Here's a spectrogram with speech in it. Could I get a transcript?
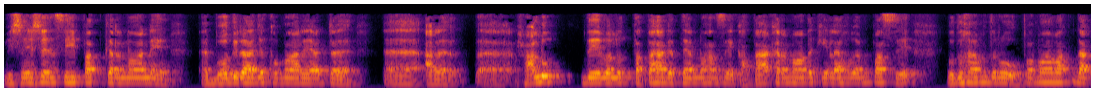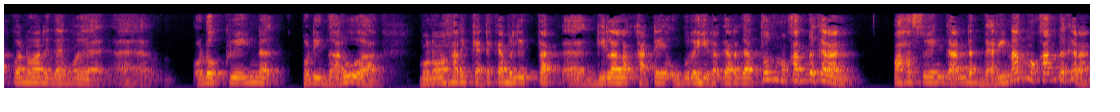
විශේෂයෙන් සිහිපත් කරනවානේ බෝධිරාජ කුමාරයාට අර රළු දේවලුත් තථාගතයන් වහන්සේ කතා කරනවාද කියලා අහුවන් පස්සේ බුදුහාමුදුරුවෝ උපමාවක් දක්වනවානේ දැන් ඔය ඔඩොක්කේ ඉන්න පොඩි දරුවා මොනවා හරි කැට කැබලිත්තක් ගිලලා කටේ උගුර හිර කරගත්තොත් මොකද්ද කරන්නේ? පහසුවෙන් ගන්න බැරි නම් මොකද්ද කරන්නේ?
